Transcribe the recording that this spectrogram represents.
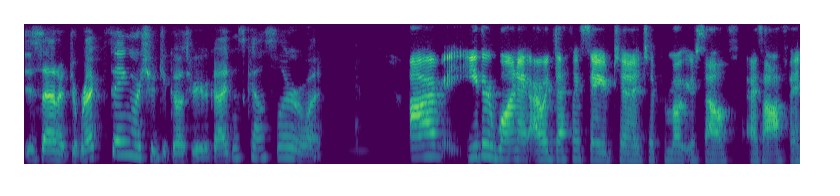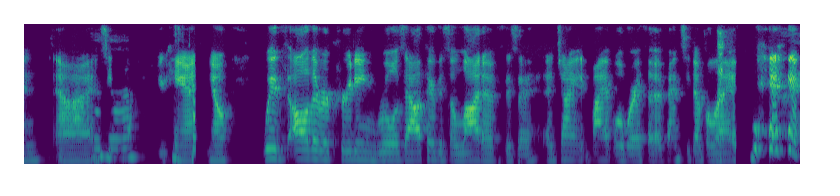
is that a direct thing, or should you go through your guidance counselor, or what? Um, either one, I, I would definitely say to to promote yourself as often uh, as you, Mhm. you can. You know, with all the recruiting rules out there, there's a lot of there's a, a giant Bible worth of NCAA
